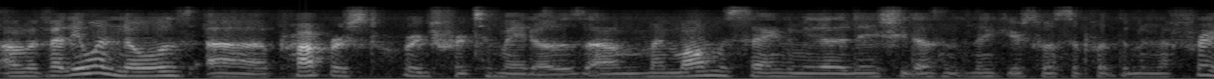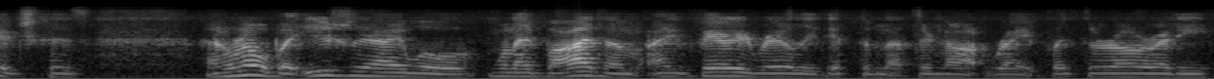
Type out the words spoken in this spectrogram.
um, if anyone knows uh, proper storage for tomatoes, um, my mom was saying to me the other day she doesn't think you're supposed to put them in the fridge because I don't know, but usually I will, when I buy them, I very rarely get them that they're not ripe. Like they're already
